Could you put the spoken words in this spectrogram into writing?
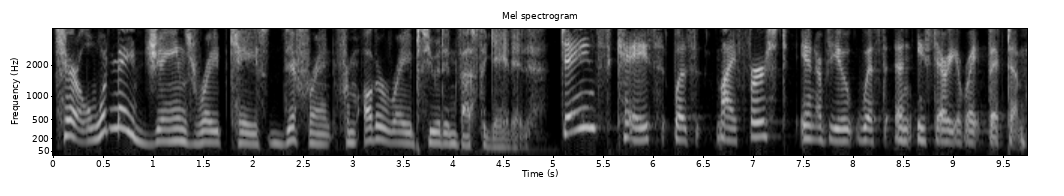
Carol, what made Jane's rape case different from other rapes you had investigated? Jane's case was my first interview with an East Area rape victim.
